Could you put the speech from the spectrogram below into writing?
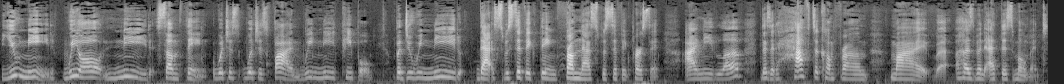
You need. We all need something, which is which is fine. We need people, but do we need that specific thing from that specific person? I need love. Does it have to come from my husband at this moment?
